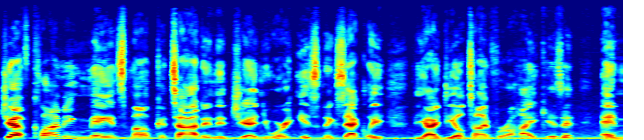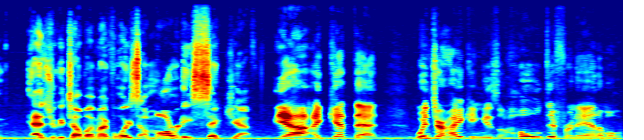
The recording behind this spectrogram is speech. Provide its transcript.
Jeff, climbing Maine's Mount Katahdin in January isn't exactly the ideal time for a hike, is it? And as you can tell by my voice, I'm already sick, Jeff. Yeah, I get that. Winter hiking is a whole different animal,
